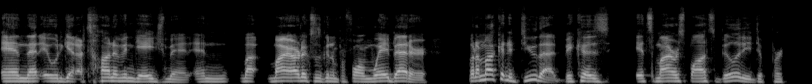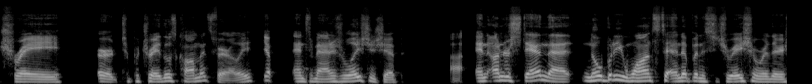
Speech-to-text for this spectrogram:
and that it would get a ton of engagement and my, my article is going to perform way better. But I'm not going to do that because it's my responsibility to portray or to portray those comments fairly Yep. and to manage relationship uh, and understand that nobody wants to end up in a situation where they're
